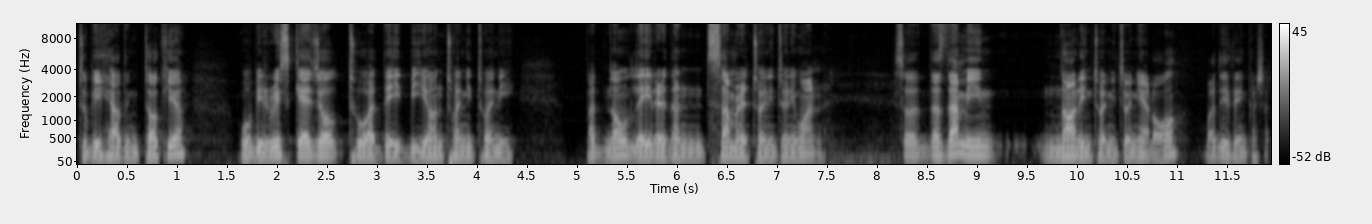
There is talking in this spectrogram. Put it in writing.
to be held in Tokyo will be rescheduled to a date beyond 2020, but no later than summer 2021. So does that mean not in 2020 at all. What do you think, Kasha?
